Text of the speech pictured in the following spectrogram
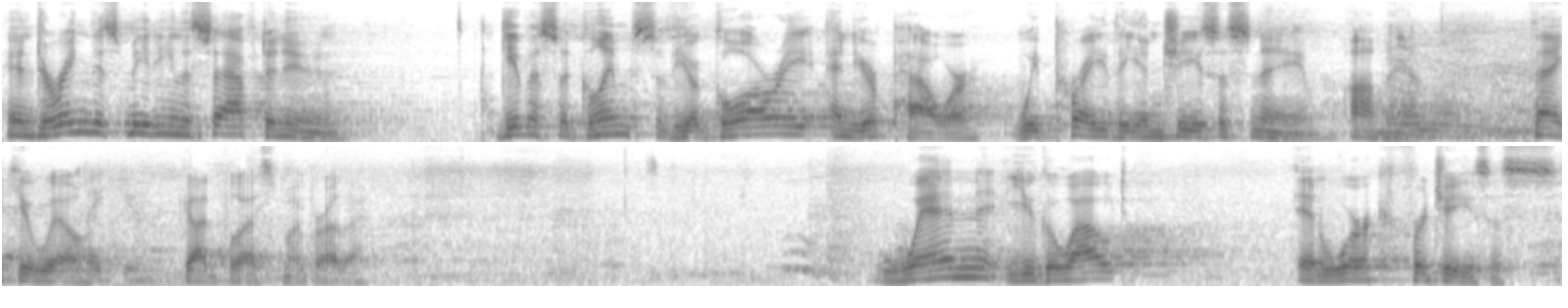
And during this meeting this afternoon, give us a glimpse of your glory and your power. We pray thee in Jesus' name. Amen. Amen. Thank you, Will. Thank you. God bless, my brother. When you go out and work for Jesus,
